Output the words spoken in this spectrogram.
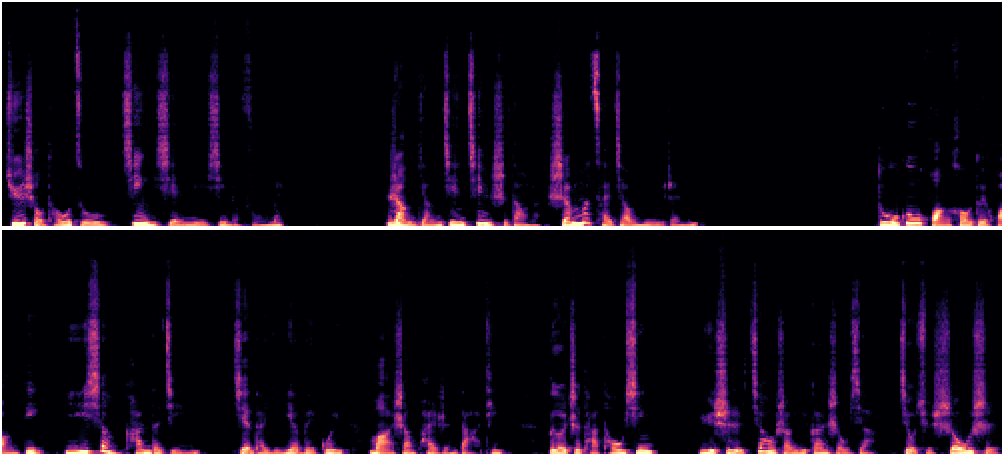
举手投足尽显女性的妩媚，让杨坚见识到了什么才叫女人。独孤皇后对皇帝一向看得紧，见他一夜未归，马上派人打听，得知他偷腥，于是叫上一干手下，就去收拾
